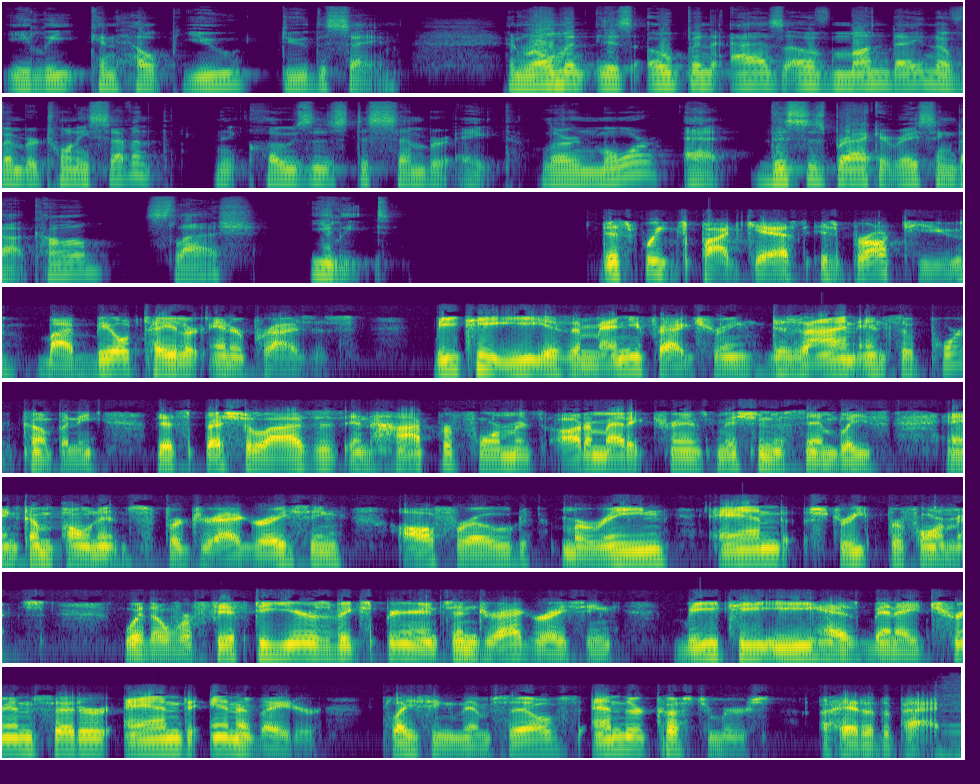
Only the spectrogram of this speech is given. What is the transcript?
Elite can help you do the same. Enrollment is open as of Monday, November 27th, and it closes December 8th. Learn more at thisisbracketracing.com slash elite. This week's podcast is brought to you by Bill Taylor Enterprises. BTE is a manufacturing, design, and support company that specializes in high performance automatic transmission assemblies and components for drag racing, off road, marine, and street performance. With over 50 years of experience in drag racing, BTE has been a trendsetter and innovator, placing themselves and their customers ahead of the pack.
